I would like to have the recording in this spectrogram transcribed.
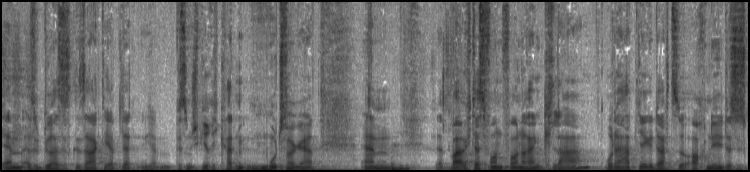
Ähm, also du hast es gesagt, ihr habt, ihr habt ein bisschen Schwierigkeiten mit dem Motor gehabt. Ähm, mhm. War euch das von vornherein klar? Oder habt ihr gedacht so, ach nee, das ist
